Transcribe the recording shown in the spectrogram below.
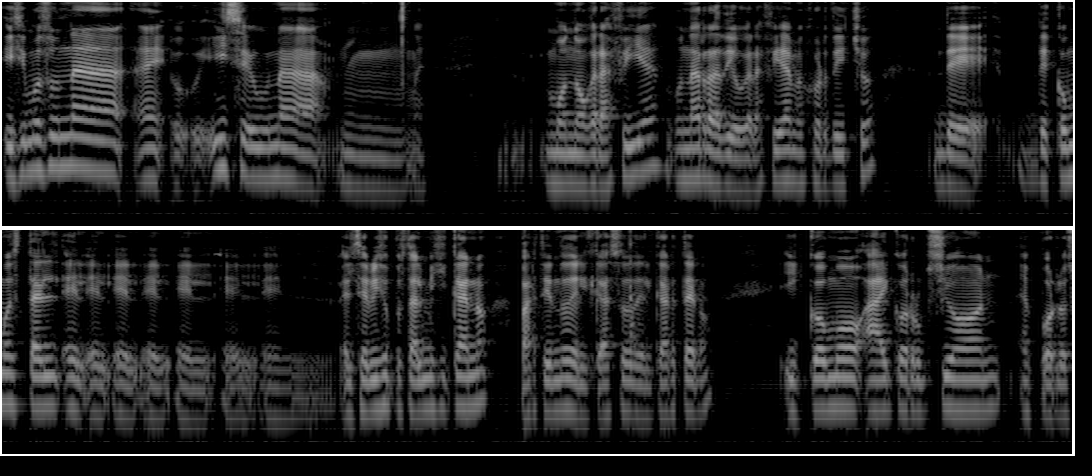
hicimos una, eh, hice una mm, monografía, una radiografía, mejor dicho, de, de cómo está el, el, el, el, servicio postal mexicano, partiendo del caso del cartero y cómo hay corrupción eh, por los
